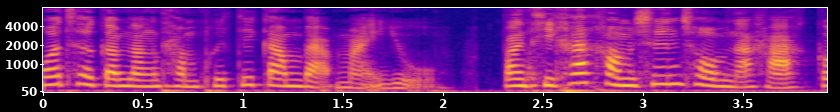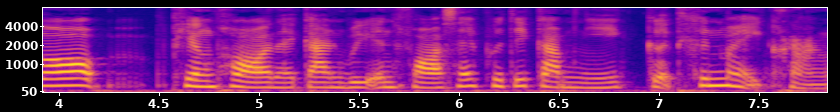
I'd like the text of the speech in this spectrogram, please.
ว่าเธอกำลังทำพฤติกรรมแบบใหม่อยู่ บางทีแค่คำชื่นชมนะคะ ก็เพียงพอในการ reinforce ให้พฤติกรรมนี้เกิดขึ้นใหม่อีกครั้ง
